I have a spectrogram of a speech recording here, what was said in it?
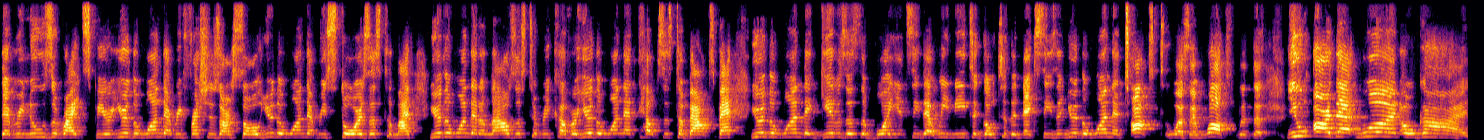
that renews the right spirit. You're the one that refreshes our soul. You're the one that restores us to life. You're the one that allows us to recover. You're the one that helps us to bounce back. You're the one that gives us the buoyancy that we need to go to the next season. You're the one that talks to us and walks with us. You are that one, oh God.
